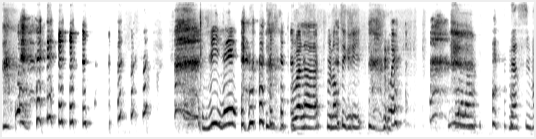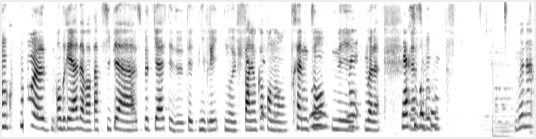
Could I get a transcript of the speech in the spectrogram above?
Vivez Voilà, il faut l'intégrer. ouais. Voilà. Merci beaucoup, euh, Andrea, d'avoir participé à ce podcast et de t'être livrée. On aurait pu parler encore pendant très longtemps, mais voilà. Merci, beaucoup. Voilà,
